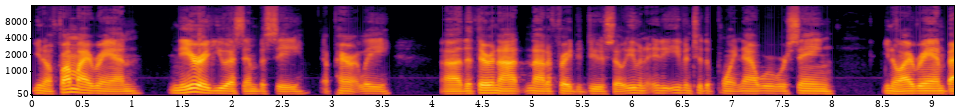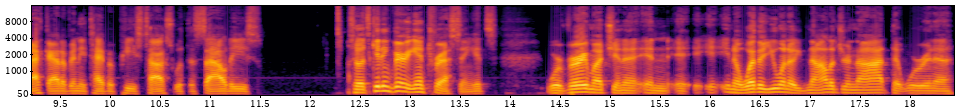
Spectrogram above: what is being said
you know, from Iran near a U.S. embassy. Apparently, uh, that they're not not afraid to do so. Even even to the point now where we're seeing, you know, Iran back out of any type of peace talks with the Saudis. So it's getting very interesting. It's we're very much in a in you know whether you want to acknowledge or not that we're in a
